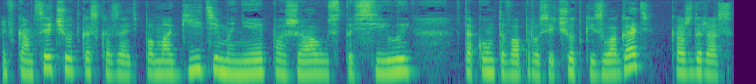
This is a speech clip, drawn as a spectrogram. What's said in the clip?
и в конце четко сказать, помогите мне, пожалуйста, силы в таком-то вопросе. Четко излагать каждый раз.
